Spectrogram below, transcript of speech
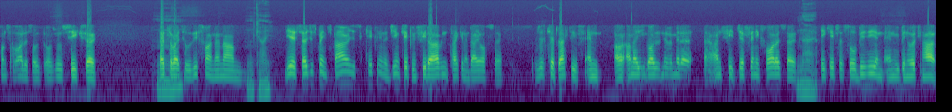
tonsillitis. I was I was real sick, so I had to wait till this one. And um, Okay. yeah, so just been sparring, just keeping in the gym, keeping fit. I haven't taken a day off, so just kept active. And I, I know you guys have never met a, a unfit Jeff Fenech fighter, so No. he keeps us all busy, and, and we've been working hard.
